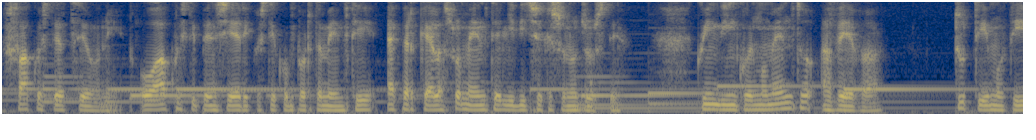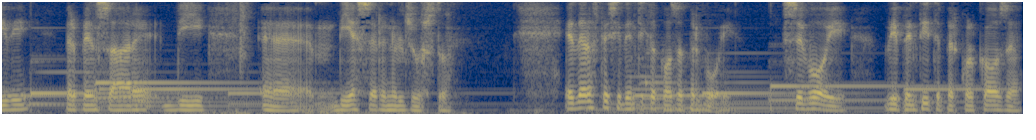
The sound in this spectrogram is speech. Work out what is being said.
fa queste azioni o ha questi pensieri, questi comportamenti, è perché la sua mente gli dice che sono giusti. Quindi in quel momento aveva tutti i motivi per pensare di, eh, di essere nel giusto. Ed è la stessa identica cosa per voi. Se voi vi pentite per qualcosa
